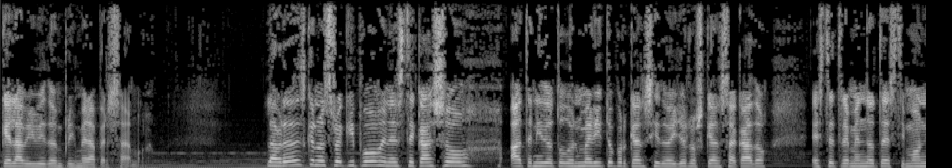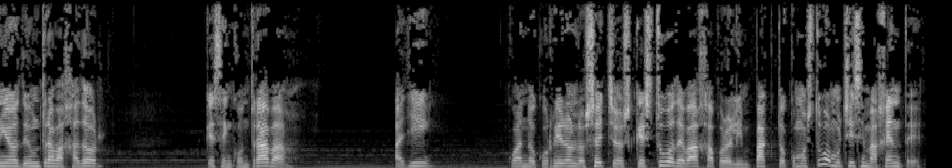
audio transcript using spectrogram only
que él ha vivido en primera persona. La verdad es que nuestro equipo en este caso ha tenido todo el mérito porque han sido ellos los que han sacado este tremendo testimonio de un trabajador que se encontraba allí cuando ocurrieron los hechos, que estuvo de baja por el impacto, como estuvo muchísima gente,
